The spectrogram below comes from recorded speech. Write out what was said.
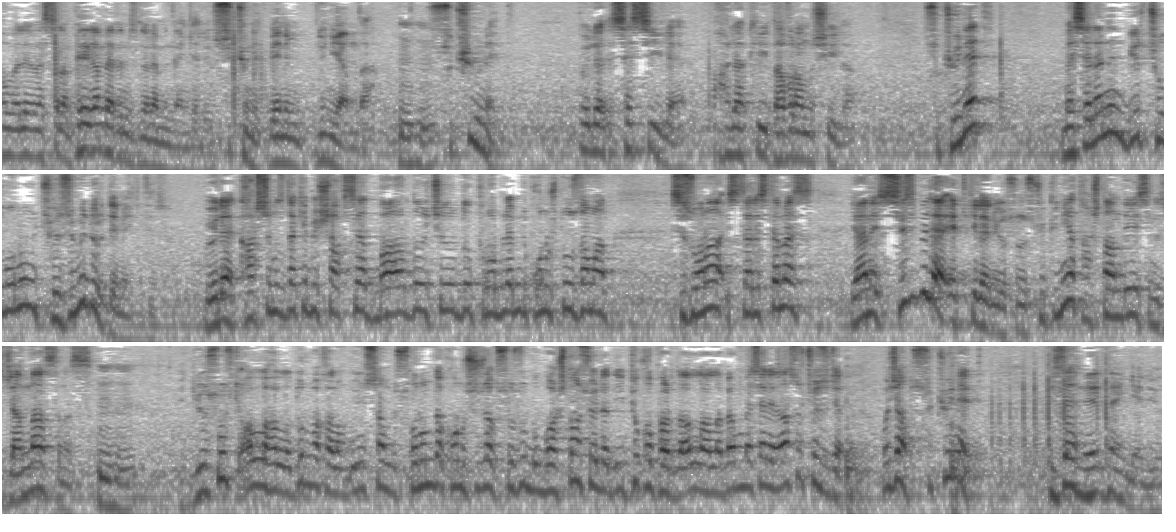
Aleyhi ve sellem peygamberimizin döneminden geliyor. Sükunet benim dünyamda. Sükunet. Böyle sesiyle, ahlaki davranışıyla. Sükunet meselenin birçoğunun çözümüdür demektir. Böyle karşınızdaki bir şahsiyet bağırdığı, çığırdığı, problemli konuştuğu zaman siz ona ister istemez yani siz bile etkileniyorsunuz. Çünkü niye taştan değilsiniz, candansınız. E diyorsunuz ki Allah Allah dur bakalım bu insan bir sonunda konuşacak sözü bu baştan söyledi, ipi kopardı Allah Allah ben bu meseleyi nasıl çözeceğim? Hocam sükunet bize nereden geliyor?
